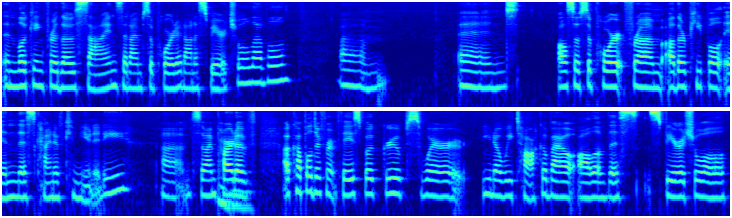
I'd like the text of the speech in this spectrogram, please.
and looking for those signs that I'm supported on a spiritual level. Um, and also support from other people in this kind of community. Um, so I'm part mm-hmm. of a couple different Facebook groups where, you know, we talk about all of this spiritual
